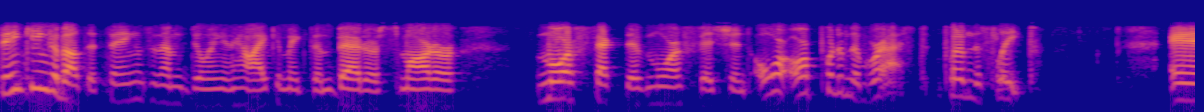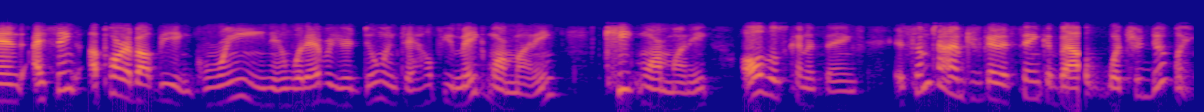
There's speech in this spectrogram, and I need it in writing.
thinking about the things that I'm doing and how I can make them better, smarter, more effective, more efficient, or or put them to rest, put them to sleep. And I think a part about being green in whatever you're doing to help you make more money, keep more money, all those kind of things, is sometimes you've got to think about what you're doing.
